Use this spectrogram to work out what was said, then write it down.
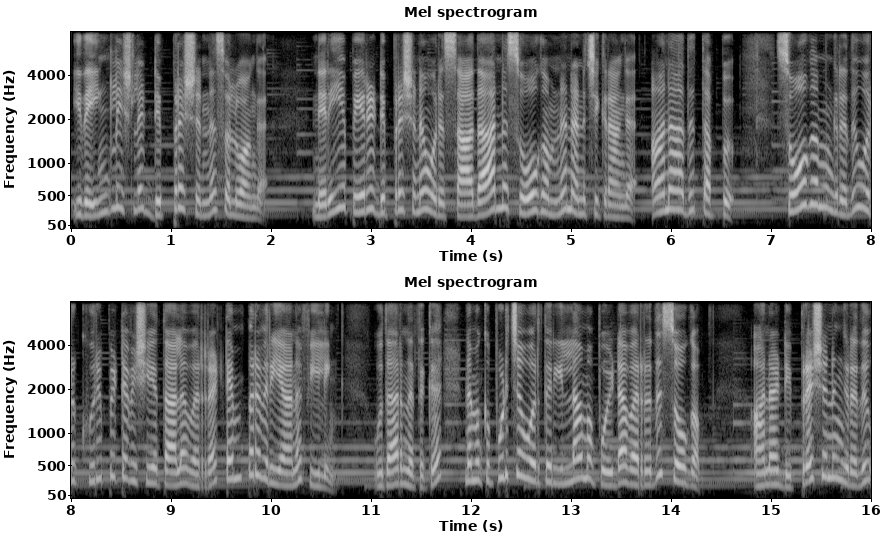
இதை இங்கிலீஷ்ல டிப்ரெஷன்னு சொல்லுவாங்க. நிறைய பேரு டிப்ரெஷனை ஒரு சாதாரண சோகம்னு நினச்சிக்கிறாங்க. ஆனா அது தப்பு. சோகம்ங்கிறது ஒரு குறிப்பிட்ட விஷயத்தால வர்ற டெம்பரவரியான ஃபீலிங் உதாரணத்துக்கு நமக்கு பிடிச்ச ஒருத்தர் இல்லாம போயிட்டா வர்றது சோகம். ஆனா டிப்ரெஷனுங்கிறது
